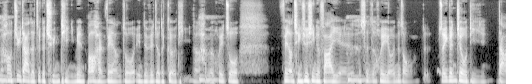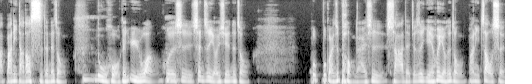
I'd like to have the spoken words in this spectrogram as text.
然后巨大的这个群体里面包含非常多 individual 的个体，那他们会做非常情绪性的发言，甚至会有那种追根究底。打把你打到死的那种怒火跟欲望，嗯，或者是甚至有一些那种不不管是捧的还是杀的，就是也会有那种把你造神，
